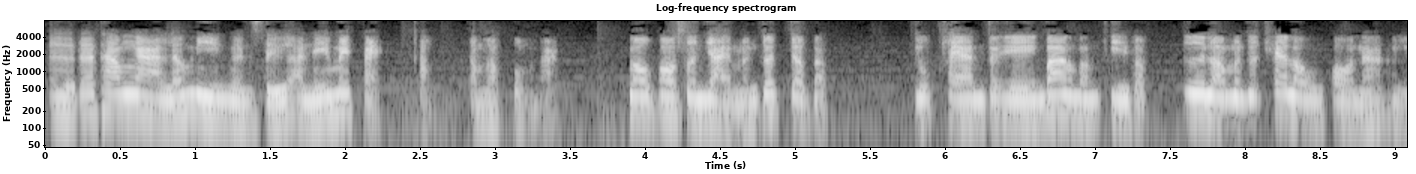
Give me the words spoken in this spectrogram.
เออถ้าทำงานแล้วมีเงินซื้อ อันนี้ไม่แปลกครับสำหรับผมนะรปภส่วนใหญ่มันก็จะแบบดูแพลนตัวเองบ้างบางทีแบบเออเรามันก็แค่รปภนะอะไร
